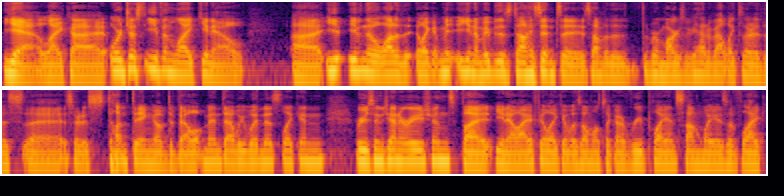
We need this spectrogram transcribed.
Yeah, like uh or just even like, you know, uh, even though a lot of the like you know maybe this ties into some of the, the remarks we've had about like sort of this uh, sort of stunting of development that we witnessed like in recent generations. But you know i feel like it was almost like a replay in some ways of like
